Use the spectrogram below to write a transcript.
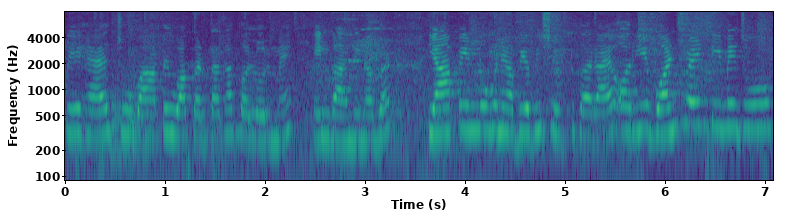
पे है, जो वहाँ पे हुआ करता था कलोल में, इन गांधीनगर। यहाँ पे इन लोगों ने अभी अभी शिफ्ट करा है और ये 120 में जो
